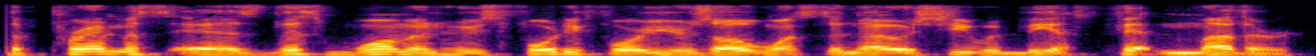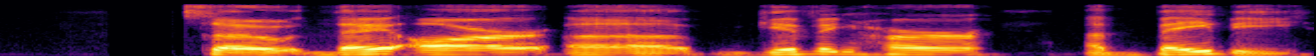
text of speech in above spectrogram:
the premise is this woman who's 44 years old wants to know if she would be a fit mother. So they are uh, giving her a baby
